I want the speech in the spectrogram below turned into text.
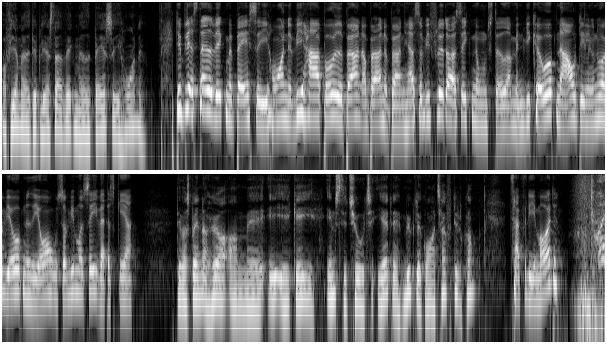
Og firmaet det bliver stadigvæk med base i Horne? Det bliver stadigvæk med base i Horne. Vi har både børn og børnebørn her, så vi flytter os ikke nogen steder, men vi kan åbne afdelinger. Nu har vi åbnet i Aarhus, og vi må se, hvad der sker. Det var spændende at høre om EEG øh, Institut. Jette Myklegård, tak fordi du kom. Tak fordi I måtte. Du har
